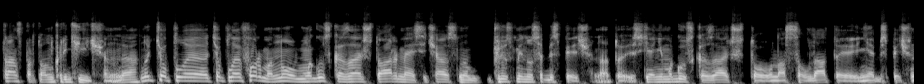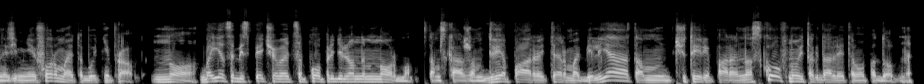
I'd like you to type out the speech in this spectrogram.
транспорта, он критичен. Да? Ну, теплая, теплая форма, ну, могу сказать, что армия сейчас ну, плюс-минус обеспечена. То есть я не могу сказать, что у нас солдаты не обеспечены зимней формой, это будет неправда. Но боец обеспечивается по определенным нормам. Там, скажем, две пары термобелья, там четыре пары носков, ну и так далее и тому подобное.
